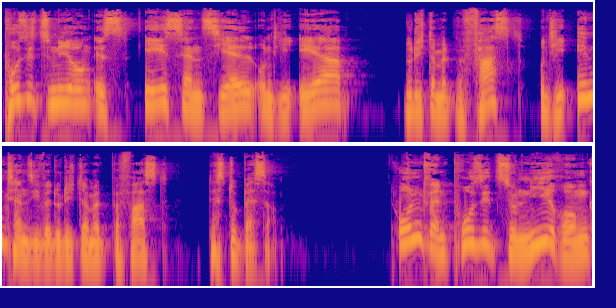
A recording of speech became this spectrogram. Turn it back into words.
Positionierung ist essentiell und je eher du dich damit befasst und je intensiver du dich damit befasst, desto besser. Und wenn Positionierung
